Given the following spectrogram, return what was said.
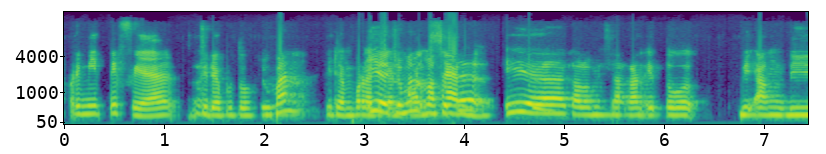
primitif ya, tidak butuh, Cuman tidak iya, memperhatikan cuman konsen. maksudnya iya kalau misalkan itu diang di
